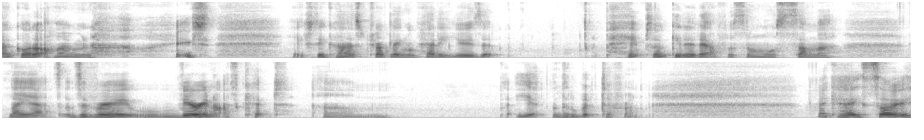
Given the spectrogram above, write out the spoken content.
I got it home and actually kind of struggling of how to use it. Perhaps I'll get it out for some more summer layouts. It's a very, very nice kit. Um, but yeah, a little bit different. Okay, so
